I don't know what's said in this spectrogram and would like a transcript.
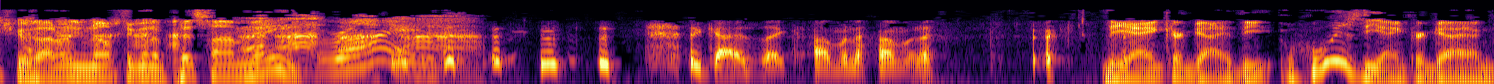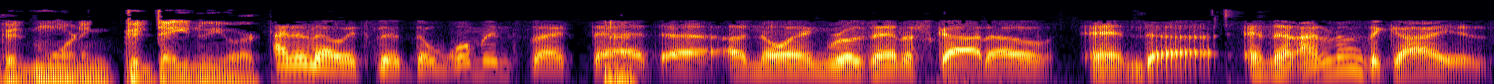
She goes, I don't even know if they're going to piss on me. Right. the guy's like humming, humming. The anchor guy. The Who is the anchor guy on Good Morning? Good Day, New York? I don't know. It's the the woman's that that uh, annoying Rosanna Scotto, and uh, and then I don't know who the guy is.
